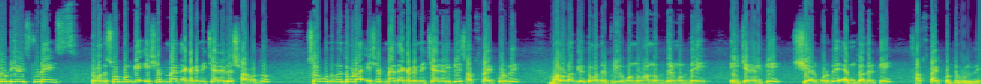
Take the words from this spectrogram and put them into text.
হ্যালো ডিয়ার স্টুডেন্টস তোমাদের সকলকে এসএফ ম্যাথ একাডেমি চ্যানেলে স্বাগত। সর্বপ্রথমে তোমরা এসএফ ম্যাথ একাডেমি চ্যানেলকে সাবস্ক্রাইব করবে। ভালো লাগলে তোমাদের প্রিয় বন্ধু বান্ধবদের মধ্যে এই চ্যানেলকে শেয়ার করবে এবং তাদেরকে সাবস্ক্রাইব করতে বলবে।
